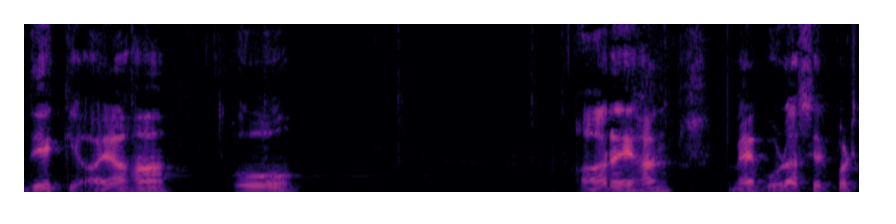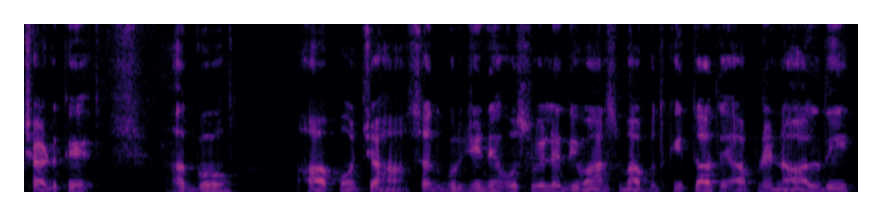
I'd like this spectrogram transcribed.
ਦੇਖ ਕੇ ਆਇਆ ਹਾਂ। ਉਹ ਆ ਰਹੇ ਹਨ। ਮੈਂ ਘੋੜਾ ਸਿਰ ਪਰ ਛੱਡ ਕੇ ਅੱਗੋਂ ਆ ਪਹੁੰਚਾ ਹਾਂ। ਸਤਿਗੁਰੂ ਜੀ ਨੇ ਉਸ ਵੇਲੇ ਦੀਵਾਨ ਸਮਾਪਤ ਕੀਤਾ ਤੇ ਆਪਣੇ ਨਾਲ ਦੀ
